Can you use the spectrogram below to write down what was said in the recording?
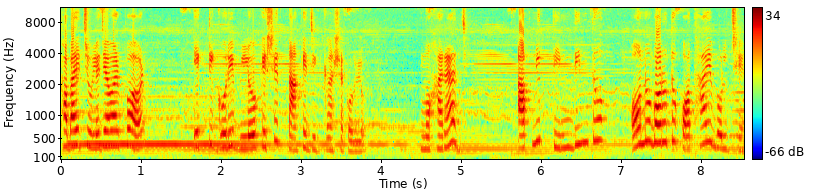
সবাই চলে যাওয়ার পর একটি গরিব লোক এসে তাকে জিজ্ঞাসা করল, মহারাজ আপনি তিন দিন তো অনবরত কথাই বলছেন।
